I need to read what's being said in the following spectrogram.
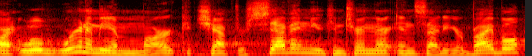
All right, well, we're going to be in Mark chapter 7. You can turn there inside of your Bible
